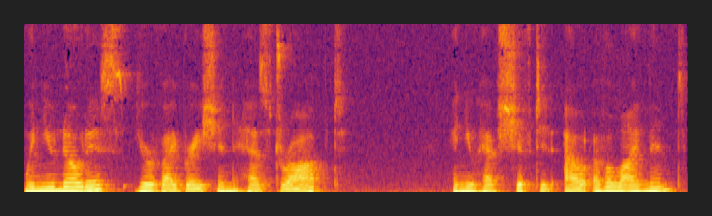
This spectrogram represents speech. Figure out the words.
When you notice your vibration has dropped and you have shifted out of alignment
